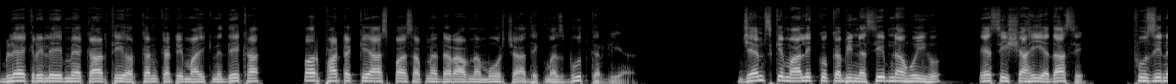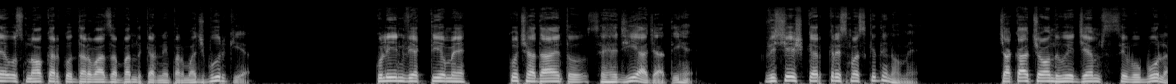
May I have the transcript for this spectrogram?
ब्लैक रिले मैकार्थी और कनकटे माइक ने देखा और फाटक के आसपास अपना डरावना मोर्चा अधिक मज़बूत कर लिया। जेम्स के मालिक को कभी नसीब न हुई हो, ऐसी शाही अदा से फूजी ने उस नौकर को दरवाज़ा बंद करने पर मजबूर किया। कुलीन व्यक्तियों में कुछ अदाएँ तो सहज ही आ जाती हैं, विशेषकर क्रिसमस के दिनों में। चकाचौंध हुए जेम्स से वो बोला,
